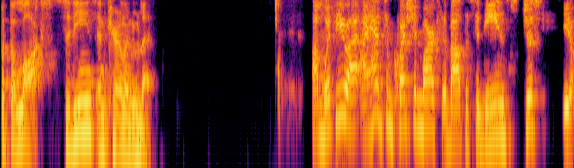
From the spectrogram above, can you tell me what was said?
but the locks, Sedins and Caroline Ouellette. I'm with you. I, I, had some question marks about the Sedins just you know,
